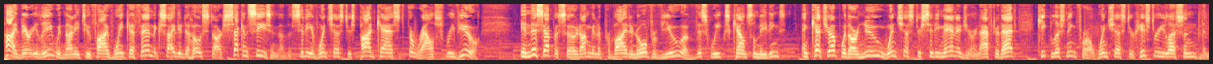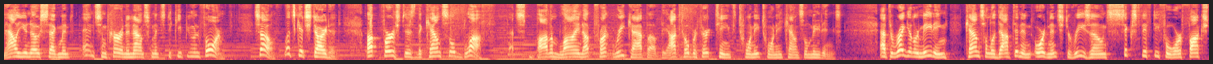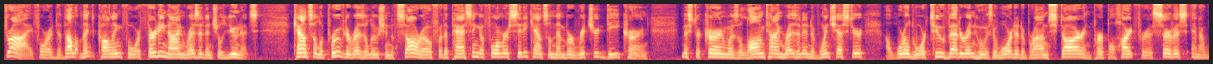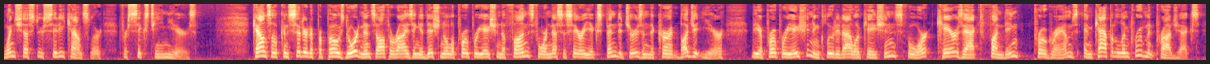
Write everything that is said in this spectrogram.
Hi, Barry Lee with 925 WINC FM, excited to host our second season of the City of Winchester's podcast, The Rouss Review. In this episode, I'm going to provide an overview of this week's council meetings and catch up with our new Winchester City Manager. And after that, keep listening for a Winchester history lesson, the Now You Know segment, and some current announcements to keep you informed. So let's get started. Up first is the Council BLUF. That's bottom line upfront recap of the October 13th, 2020 council meetings. At the regular meeting, Council adopted an ordinance to rezone 654 Fox Drive for a development calling for 39 residential units. Council approved a resolution of sorrow for the passing of former City Council member Richard D. Kern. Mr. Kern was a longtime resident of Winchester, a World War II veteran who was awarded a Bronze Star and Purple Heart for his service, and a Winchester City Councilor for 16 years. Council considered a proposed ordinance authorizing additional appropriation of funds for necessary expenditures in the current budget year. The appropriation included allocations for CARES Act funding, programs, and capital improvement projects.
